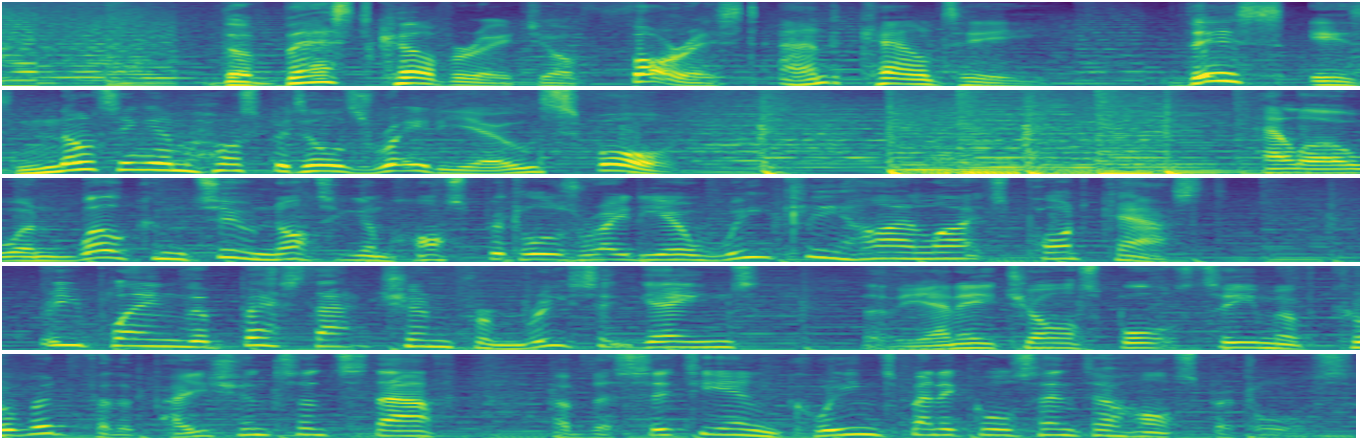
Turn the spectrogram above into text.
The best coverage of Forest and County. This is Nottingham Hospital's Radio Sport. Hello and welcome to Nottingham Hospital's Radio Weekly Highlights podcast, replaying the best action from recent games that the NHR sports team have covered for the patients and staff of the City and Queen's Medical Centre hospitals.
